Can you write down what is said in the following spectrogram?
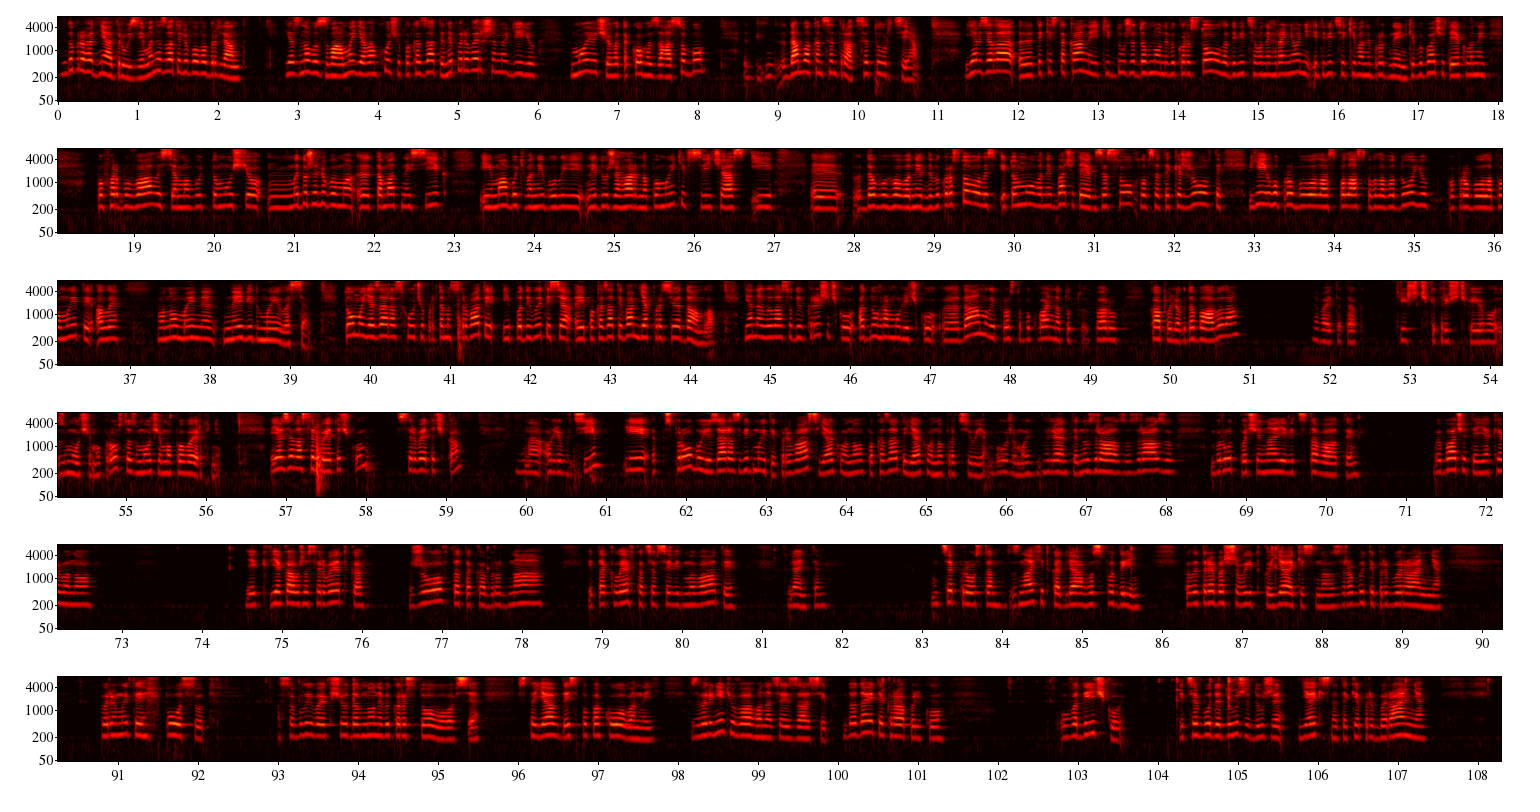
Доброго дня, друзі! Мене звати Любова Брилянт. Я знову з вами. Я вам хочу показати неперевершену дію моючого такого засобу. Дамла концентрат, це Турція. Я взяла е, такі стакани, які дуже давно не використовувала. Дивіться, вони граньоні і дивіться, які вони брудненькі. Ви бачите, як вони пофарбувалися, мабуть, тому що ми дуже любимо е, томатний сік, і, мабуть, вони були не дуже гарно помиті в свій час. І довго вони не використовувались, і тому вони, бачите, як засохло, все таке жовте. Я його пробувала, споласкувала водою, попробувала помити, але воно в мене не відмилося. Тому я зараз хочу продемонструвати і подивитися, і показати вам, як працює дамла. Я налила сюди в кришечку одну грамулечку е, дамли, просто буквально тут пару капельок додавила. Давайте так, трішечки-трішечки його змочимо, просто змочимо поверхні. Я взяла серветочку, серветочка на олівці і спробую зараз відмити при вас, як воно показати, як воно працює. Боже мой, гляньте, ну зразу, зразу бруд починає відставати. Ви бачите, яке воно, як, яка вже серветка жовта, така брудна. І так легко це все відмивати. Гляньте. Ну, Це просто знахідка для господинь коли треба швидко, якісно зробити прибирання, перемити посуд, особливо, якщо давно не використовувався, стояв десь попакований. Зверніть увагу на цей засіб, додайте крапельку у водичку, і це буде дуже-дуже якісне таке прибирання.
